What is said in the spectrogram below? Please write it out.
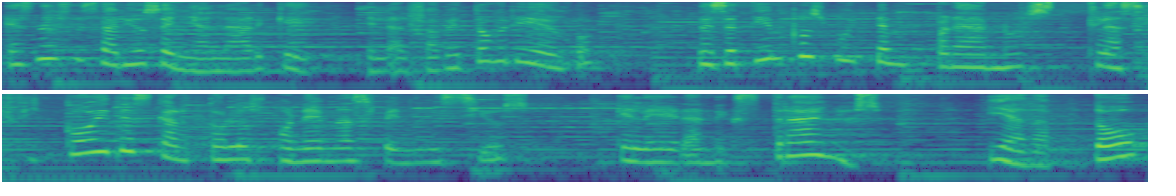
es necesario señalar que el alfabeto griego, desde tiempos muy tempranos, clasificó y descartó los fonemas fenicios que le eran extraños y adaptó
